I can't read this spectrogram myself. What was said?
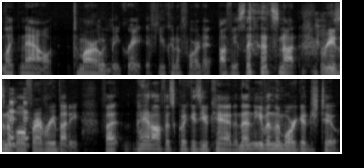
like now. Tomorrow would be great if you can afford it. Obviously, that's not reasonable for everybody, but pay it off as quick as you can. And then even the mortgage, too.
